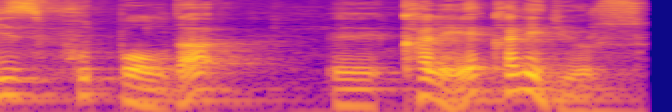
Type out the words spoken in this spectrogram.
biz futbolda e, kaleye kale diyoruz.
